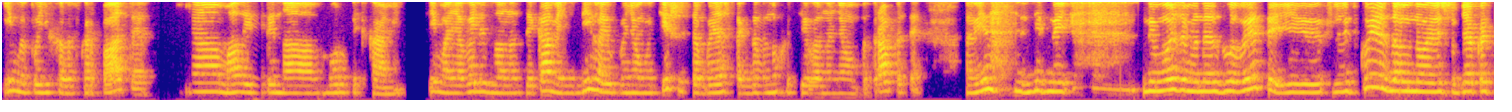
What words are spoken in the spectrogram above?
і ми поїхали в Карпати. Я мала йти на гору під камінь. Тіма, я вилізла на цей камінь, бігаю по ньому, тішуся, бо я ж так давно хотіла на ньому потрапити. А він бідний, не може мене зловити і слідкує за мною, щоб якось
